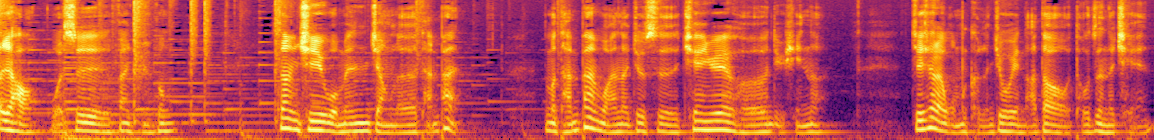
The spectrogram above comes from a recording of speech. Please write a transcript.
大家好，我是范全峰。上一期我们讲了谈判，那么谈判完了就是签约和履行了。接下来我们可能就会拿到投资人的钱。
